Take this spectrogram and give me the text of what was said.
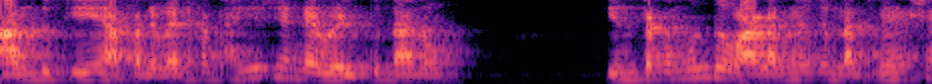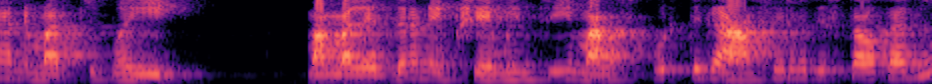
అందుకే అతని వెనక ధైర్యంగా వెళ్తున్నాను. ఇంతకుముందు వాళ్ళ మీద ఉన్న ద్వేషాన్ని మర్చిపోయి మమ్మల్ని ఇద్దరిని క్షమించి మనస్ఫూర్తిగా ఆశీర్వదిస్తావు కదూ?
